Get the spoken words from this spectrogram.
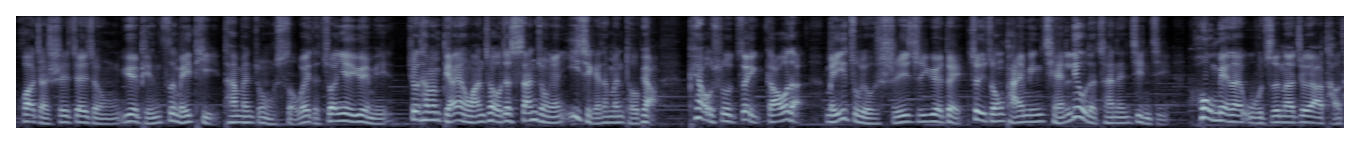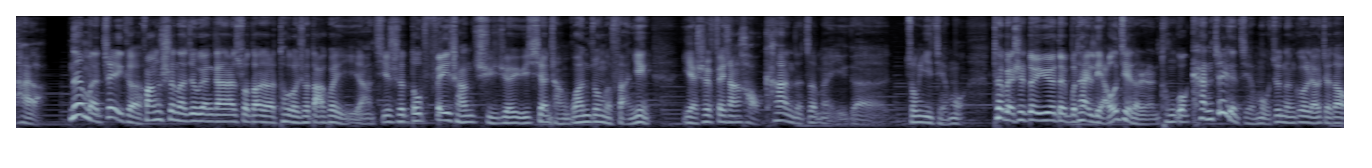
或者是这种乐评自媒体，他们这种所谓的专业乐迷，就他们表演完之后，这三种人一起给他们投票。票数最高的每一组有十一支乐队，最终排名前六的才能晋级，后面的五支呢就要淘汰了。那么这个方式呢，就跟刚才说到的脱口秀大会一样，其实都非常取决于现场观众的反应，也是非常好看的这么一个综艺节目。特别是对乐队不太了解的人，通过看这个节目就能够了解到，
